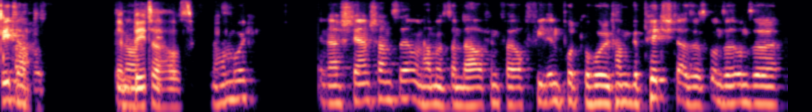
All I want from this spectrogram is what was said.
Beta-Haus. Im genau, Beta-Haus. In Hamburg, in der Sternschanze und haben uns dann da auf jeden Fall auch viel Input geholt, haben gepitcht, also unsere, unsere,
